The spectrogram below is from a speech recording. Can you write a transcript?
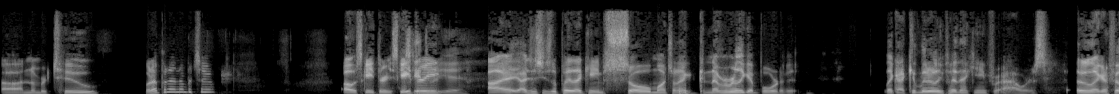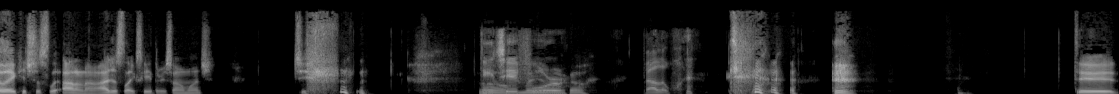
Uh, number two. What I put in number two? Oh, Skate Three. Skate, Skate Three. Three, Yeah. I I just used to play that game so much, and I could never really get bored of it. Like I could literally play that game for hours, and like I feel like it's just li- I don't know. I just like Skate Three so much. GTA Oh, man, 4. Marco. Ballot Marco. Dude,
